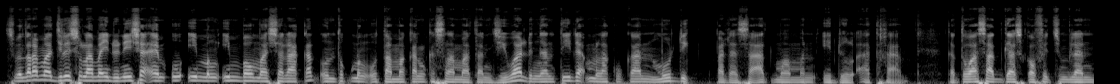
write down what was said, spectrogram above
Sementara Majelis Ulama Indonesia MUI mengimbau masyarakat untuk mengutamakan keselamatan jiwa dengan tidak melakukan mudik pada saat momen Idul Adha. Ketua Satgas COVID-19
